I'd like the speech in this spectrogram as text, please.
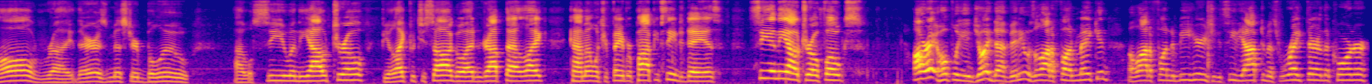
All right, there is Mr. Blue. I will see you in the outro. If you liked what you saw, go ahead and drop that like. Comment what your favorite pop you've seen today is. See you in the outro, folks. All right, hopefully you enjoyed that video. It was a lot of fun making. A lot of fun to be here. As you can see the Optimus right there in the corner.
